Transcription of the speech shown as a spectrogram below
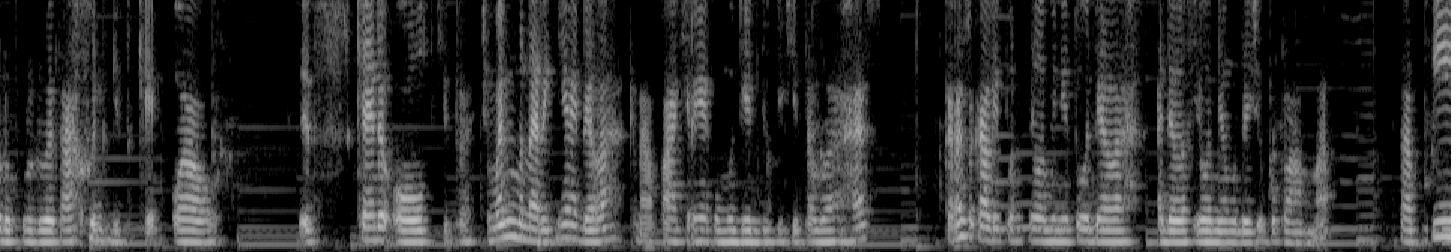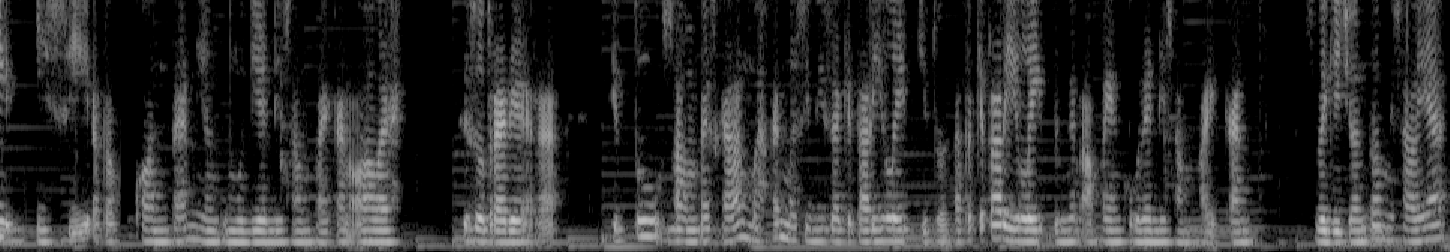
22 tahun gitu kayak wow it's kind of old gitu. Cuman menariknya adalah kenapa akhirnya kemudian juga kita bahas karena sekalipun film ini tuh adalah adalah film yang udah cukup lama, tapi isi atau konten yang kemudian disampaikan oleh si sutradara itu sampai sekarang bahkan masih bisa kita relate gitu atau kita relate dengan apa yang kemudian disampaikan sebagai contoh misalnya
